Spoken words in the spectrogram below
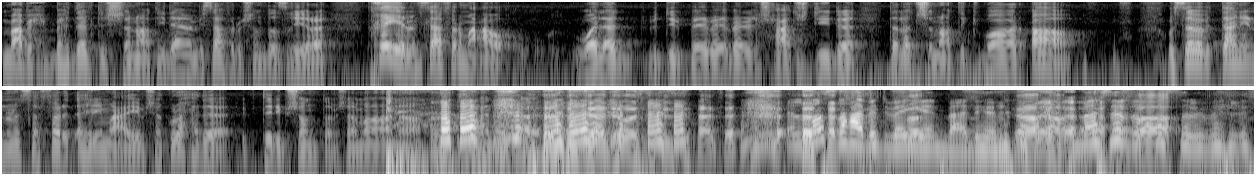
ما بيحب بهدلة الشناطي. دائما بيسافر بشنطة صغيرة. تخيل مسافر مع ولد بده يبلش حياه جديدة ثلاث شنط كبار. آه والسبب الثاني إنه أنا سافرت أهلي معي مشان كل واحد يتبرع بشنطة مشان ما أنا عندي زيادة وزن زياده المصلحة بتبين بعدين. ما صرت القصة ببلش.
